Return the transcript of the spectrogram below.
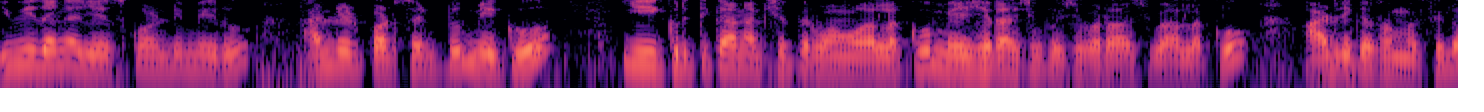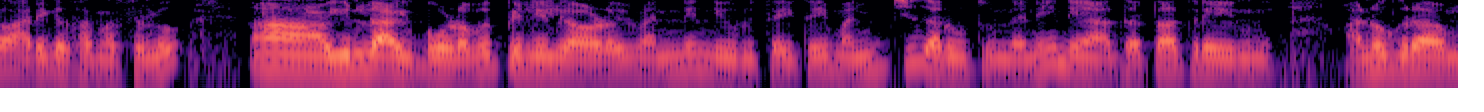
ఈ విధంగా చేసుకోండి మీరు. హండ్రెడ్ పర్సెంట్ మీకు ఈ కృతికా నక్షత్రం వాళ్ళకు మేషరాశి వృషభ రాశి వాళ్ళకు ఆర్థిక సమస్యలు ఆరోగ్య సమస్యలు ఇల్లు ఆగిపోవడం పెళ్ళిళ్ళు కావడం ఇవన్నీ నివృత్తి అవుతాయి మంచి జరుగుతుందని నేను ఆ దత్తాత్రేయుని అనుగ్రహం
